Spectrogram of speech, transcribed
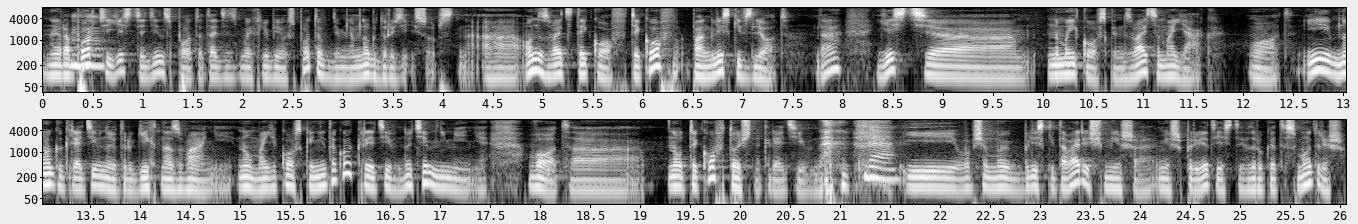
на аэропорте mm-hmm. есть один спот, это один из моих любимых спотов, где у меня много друзей, собственно. А он называется Take-off. Take-off по-английски взлет, да. Есть э, на Маяковской, называется Маяк. Вот. И много креативных других названий. Ну, Маяковская не такой креативный, но тем не менее. Вот. Э, ну, Тыков точно креативный. Да. И, в общем, мой близкий товарищ Миша, Миша, привет, если ты вдруг это смотришь,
